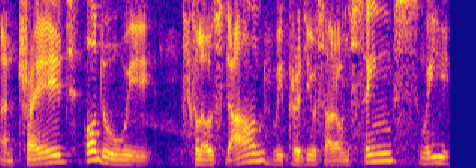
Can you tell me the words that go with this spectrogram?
and trade, or do we close down, we produce our own things, we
